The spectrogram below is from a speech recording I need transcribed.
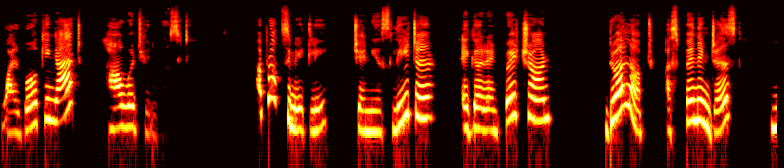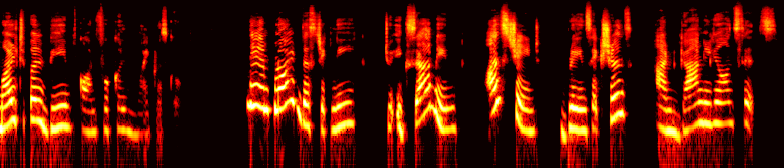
while working at Harvard University. Approximately 10 years later, Egger and Petran developed a spinning disk multiple beam confocal microscope. They employed this technique to examine unstained brain sections and ganglion cells.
